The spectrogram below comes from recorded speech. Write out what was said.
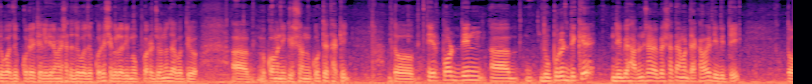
যোগাযোগ করে, টেলিগ্রামের সাথে যোগাযোগ করে সেগুলো রিমুভ করার জন্য যাবতীয় কমিউনিকেশন করতে থাকি। তো এরপর দিন দুপুরের দিকে ডিবি হারুন সাহেবের সাথে আমার দেখা হয় ডিবিতেই তো।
